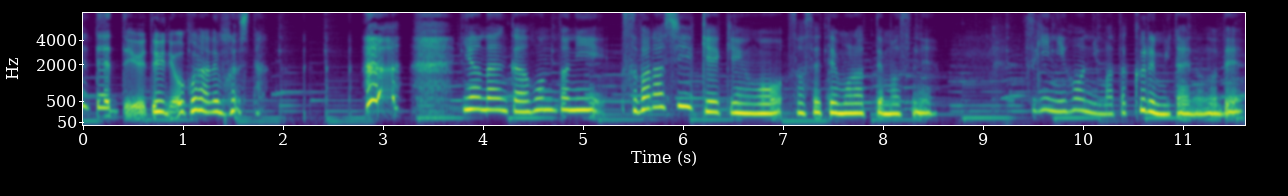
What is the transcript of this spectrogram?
円ってっていうふうに怒られました。いやなんか本当に素晴らしい経験をさせてもらってますね。次日本にまた来るみたいなので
